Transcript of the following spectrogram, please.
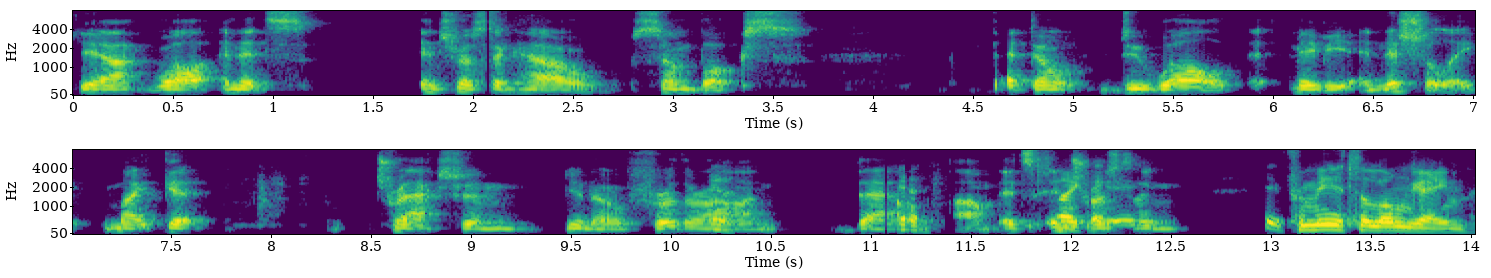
Yeah, well, and it's interesting how some books that don't do well, maybe initially, might get traction, you know, further yeah. on down. Yeah. Um, it's, it's, interesting. Like, for me, it's a long game.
